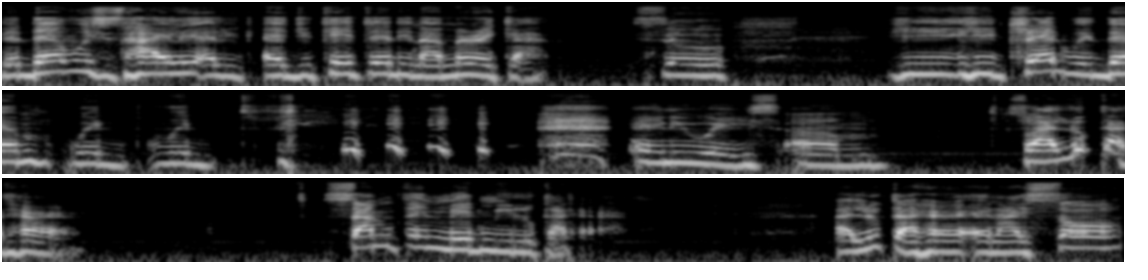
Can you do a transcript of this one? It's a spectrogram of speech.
The devil is highly ed educated in america. So he he tread with them with with anyways um so i looked at her. Something made me look at her. I looked at her and i saw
